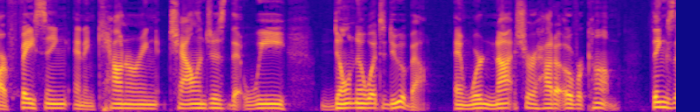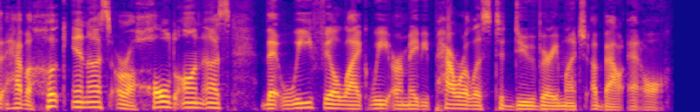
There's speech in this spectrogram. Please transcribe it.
are facing and encountering challenges that we don't know what to do about and we're not sure how to overcome. Things that have a hook in us or a hold on us that we feel like we are maybe powerless to do very much about at all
